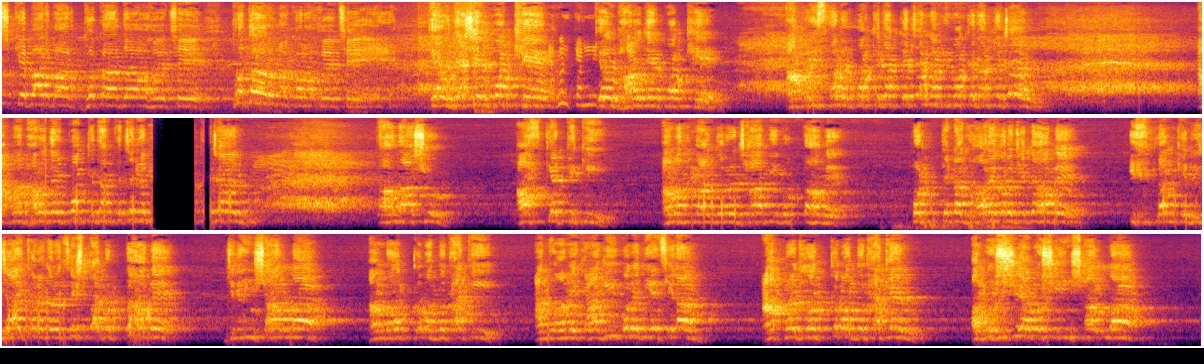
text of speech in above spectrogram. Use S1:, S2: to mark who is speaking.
S1: মানুষকে বারবার ধোকা দেওয়া হয়েছে প্রতারণা করা হয়েছে।
S2: কেউ দেশের পক্ষে কেউ ভারতের পক্ষে। আপনার ইসলামের পক্ষে থাকতে চান না বিপক্ষে থাকতে চান? আপনার ভারতের পক্ষে থাকতে চান থাকতে চান? তাহলে আসুন আজকের থেকে আমাদের আন্দোলনে ঝাঁপিয়ে পড়তে হবে। প্রত্যেকটা ঘরে ঘরে যেতে হবে। ইসলামকে বিজয় করার জন্য চেষ্টা করতে হবে। যদি ইনশাআল্লাহ আমরা ঐক্যবদ্ধ থাকি আমি অনেক আগেই বলে দিয়েছিলাম, আপনারা যদি ঐক্যবদ্ধ থাকেন, অবশ্যই অবশ্যই, ইনশাআল্লাহ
